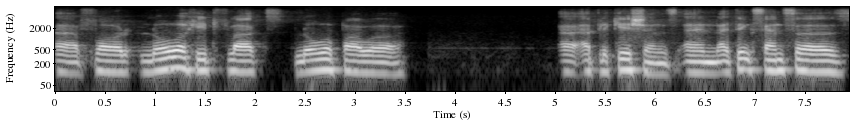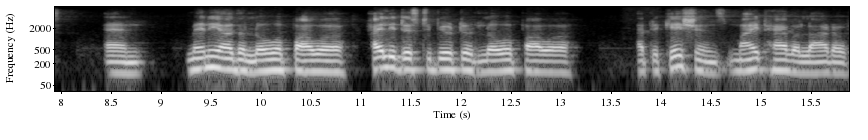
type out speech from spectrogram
uh, for lower heat flux, lower power uh, applications. And I think sensors and many other lower power, highly distributed lower power applications might have a lot of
